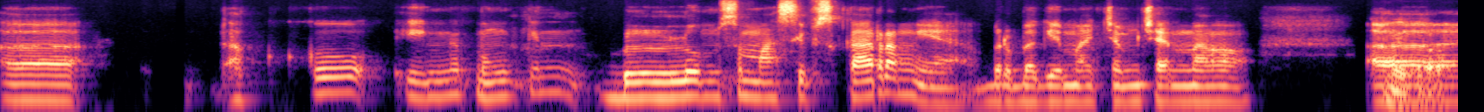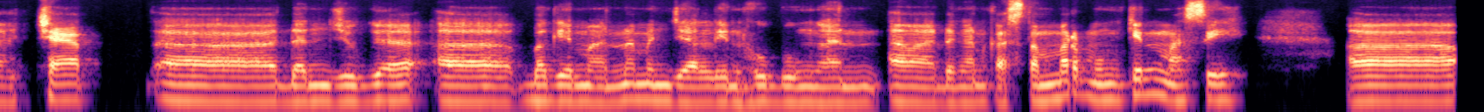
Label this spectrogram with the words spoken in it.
eh, aku ingat mungkin belum semasif sekarang ya berbagai macam channel Betul. chat eh, dan juga eh, bagaimana menjalin hubungan eh, dengan customer mungkin masih eh,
